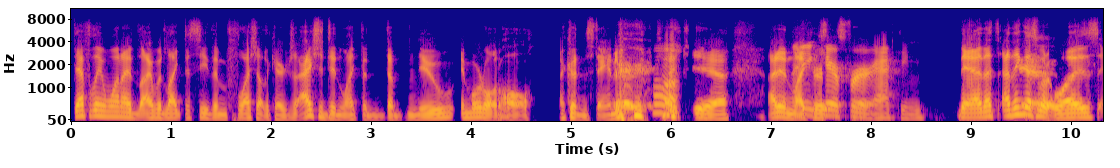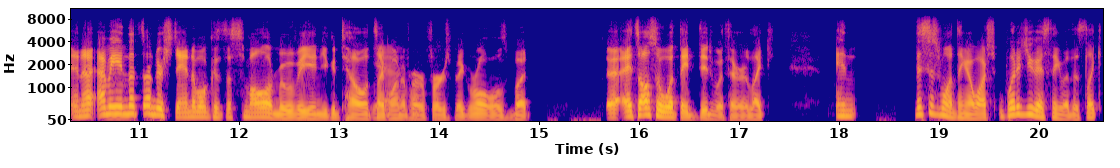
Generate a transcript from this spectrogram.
definitely one I'd, i would like to see them flesh out the characters i actually didn't like the the new immortal at all i couldn't stand her Oh. Like, yeah i didn't I like didn't her care for her acting. yeah, that's. I think that's what it was, and I, I mean Yeah. that's understandable because it's a smaller movie, and you could tell it's like one of her first big roles. But uh, it's also what they did with her. Like, and this is one thing I watched. What did you guys think about this? Like,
